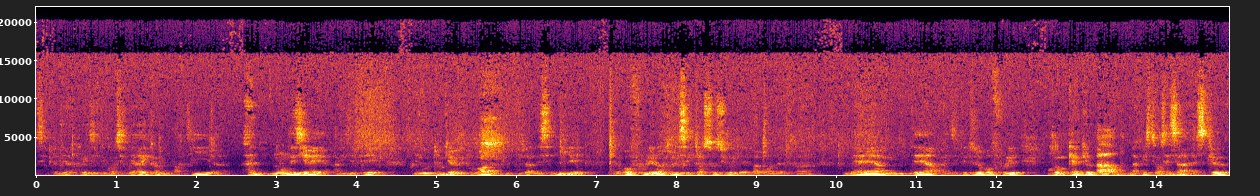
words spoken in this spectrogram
c'est-à-dire qu'ils étaient considérés comme une partie euh, non désirée. Ils étaient les Hutus qui avaient le pouvoir depuis plusieurs décennies, refoulés dans tous les secteurs sociaux. Ils n'avaient pas le droit d'être euh, maire, militaire, enfin, ils étaient toujours refoulés. Donc, quelque part, ma question c'est ça est-ce que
